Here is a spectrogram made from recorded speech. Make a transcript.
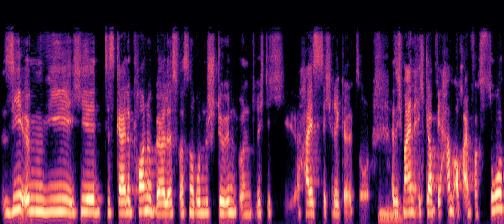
sie irgendwie hier das geile Pornogirl ist, was eine Runde stöhnt und richtig heiß sich rickelt. So. Mhm. Also ich meine, ich glaube, wir haben auch einfach so,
